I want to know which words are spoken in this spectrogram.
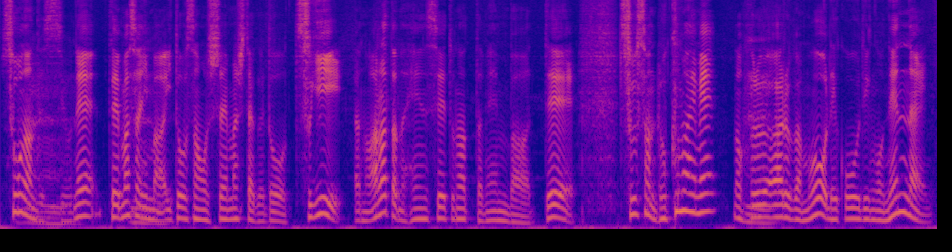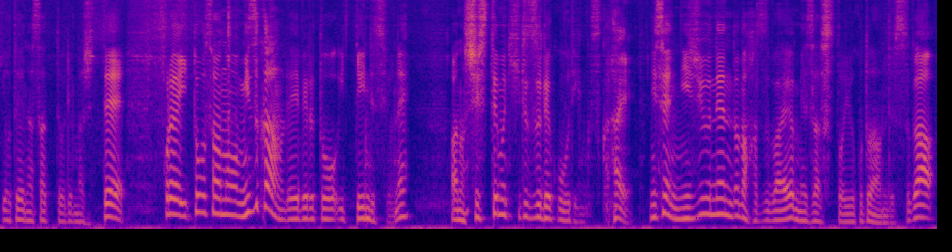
そうなんですよね、でまさに今伊藤さんおっしゃいましたけど次あの新たな編成となったメンバーで通算6枚目のフルアルバムをレコーディングを年内に予定なさっておりましてこれは伊藤さんの自らのレーベルと言っていいんですよねあのシステムキルズレコーディングスから、はい。2020年度の発売を目指すということなんですが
